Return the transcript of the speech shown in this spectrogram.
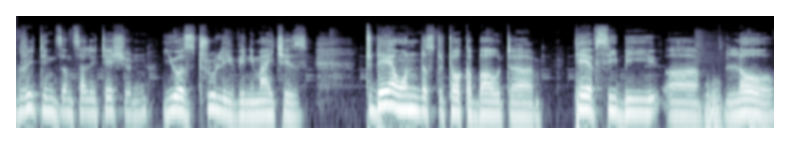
Greetings and salutation. Yours truly, Vinny Maiches. Today, I want us to talk about uh, KFCB uh, law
